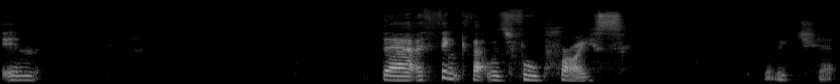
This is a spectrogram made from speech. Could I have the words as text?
in there. I think that was full price. Let me check.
